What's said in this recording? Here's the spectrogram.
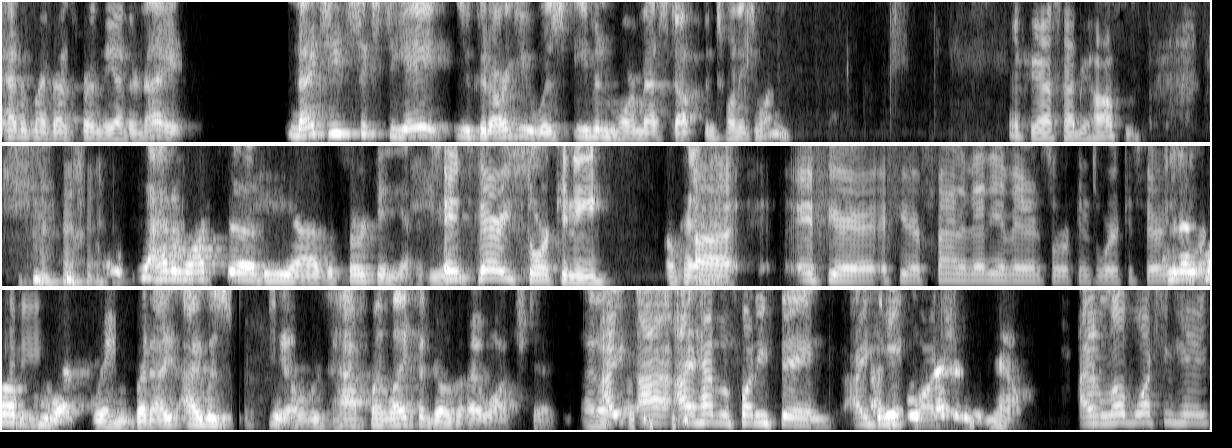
I had with my best friend the other night. 1968, you could argue, was even more messed up than 2020. If you ask Abbie Hoffman, I haven't watched uh, the uh, the Sorkin yet. It's very Sorkin-y. okay. Uh, if you're if you're a fan of any of Aaron Sorkin's work, it's very I mean, I love Sorkin-y. the West Wing, but I, I was, you know, it was half my life ago that I watched it. I don't. I, I, I have a funny thing. I I hate watching. now. I love watching Aaron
